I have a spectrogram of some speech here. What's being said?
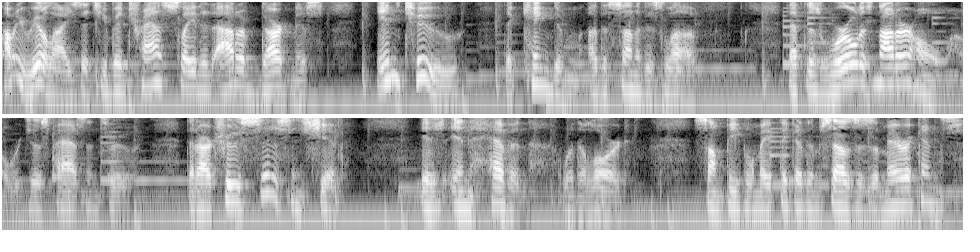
How many realize that you've been translated out of darkness into the kingdom of the Son of His love? That this world is not our home, we're just passing through. That our true citizenship is in heaven with the Lord. Some people may think of themselves as Americans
